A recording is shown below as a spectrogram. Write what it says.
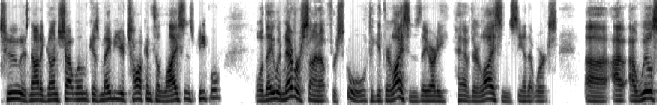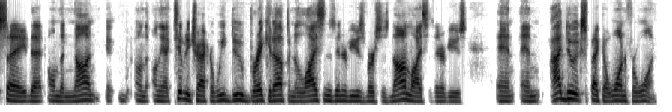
too is not a gunshot wound because maybe you're talking to licensed people well, they would never sign up for school to get their license. They already have their license. See how that works. Uh, I, I, will say that on the non on the on the activity tracker, we do break it up into licensed interviews versus non-licensed interviews, and and I do expect a one for one.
